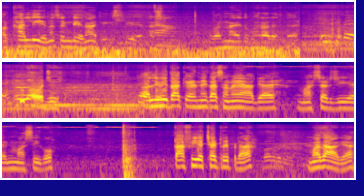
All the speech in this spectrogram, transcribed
और खाली है ना संडे है ना आज? इसलिए वरना ये तो भरा रहता है। लो जी। अलविदा कहने का समय आ गया है मास्टर जी एंड मासी को। काफ़ी अच्छा ट्रिप रहा। मज़ा आ गया।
